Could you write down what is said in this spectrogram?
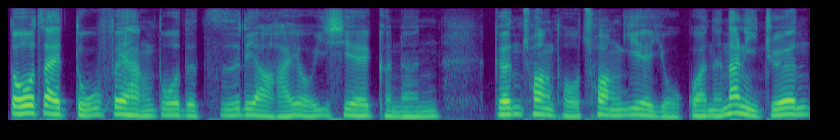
都在读非常多的资料，还有一些可能跟创投创业有关的。那你觉得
